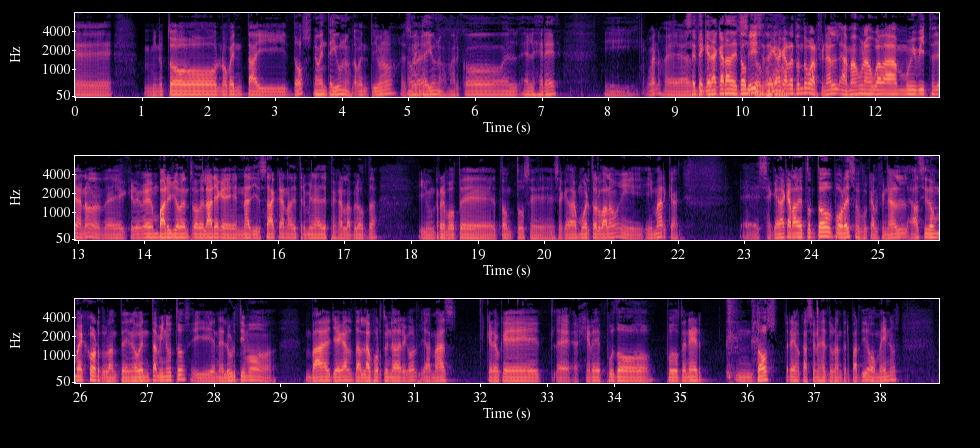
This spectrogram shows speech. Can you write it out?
minuto 92. 91. 91, eso es. 91, marcó el, el Jerez Y Bueno, eh, Se te queda cara de tonto, Sí, se te queda cara de tonto porque al final, además, una jugada muy vista ya, ¿no? Eh, creo que es un varillo dentro del área que nadie saca, nadie termina de despejar la pelota y un rebote tonto se, se queda muerto el balón y, y marca. Eh, se queda cara de tonto por eso, porque al final ha sido mejor durante 90 minutos y en el último va a llegar a dar la oportunidad del gol y además creo que eh, el Jerez pudo, pudo tener mm, dos, tres ocasiones durante el partido o menos.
